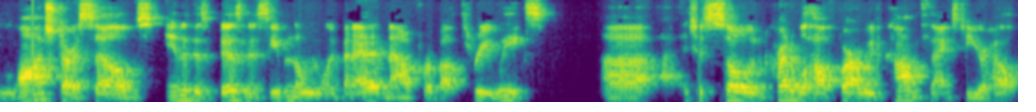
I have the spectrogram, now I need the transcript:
launched ourselves into this business, even though we've only been at it now for about three weeks. Uh, it's just so incredible how far we've come thanks to your help.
